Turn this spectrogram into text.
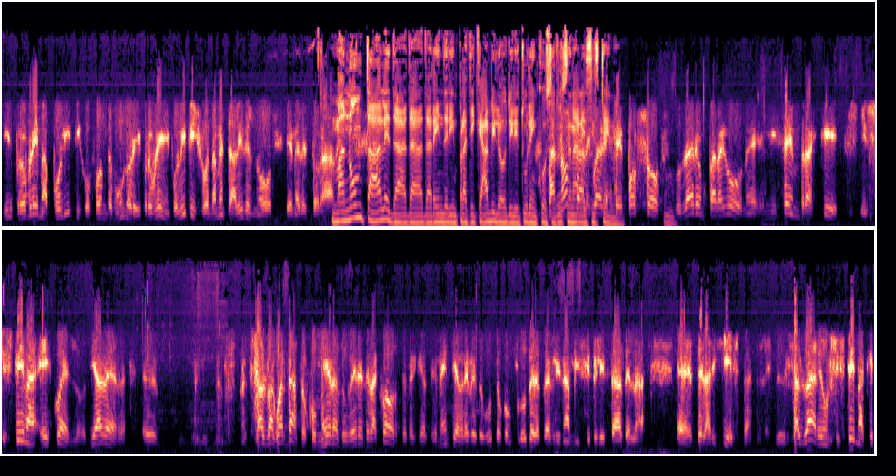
il problema politico, uno dei problemi politici fondamentali del nuovo sistema elettorale. Ma non tale da, da, da rendere impraticabile o addirittura incostituzionale il sistema? Se posso mm. usare un paragone, mi sembra che il sistema è quello di aver eh, salvaguardato come era dovere della Corte, perché altrimenti avrebbe dovuto concludere per l'inammissibilità della, eh, della richiesta. Salvare un sistema che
